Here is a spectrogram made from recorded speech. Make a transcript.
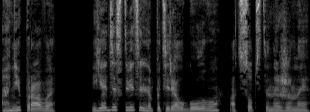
они правы. Я действительно потерял голову от собственной жены.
